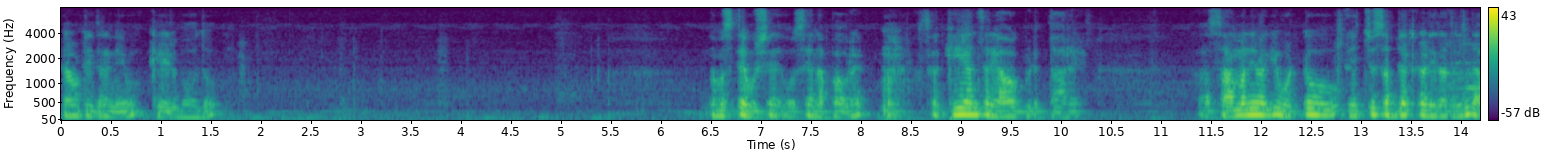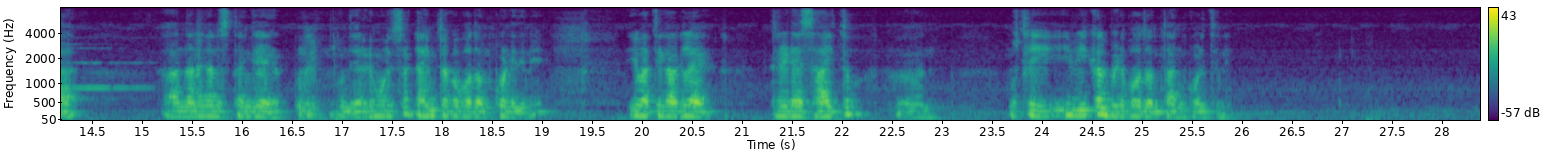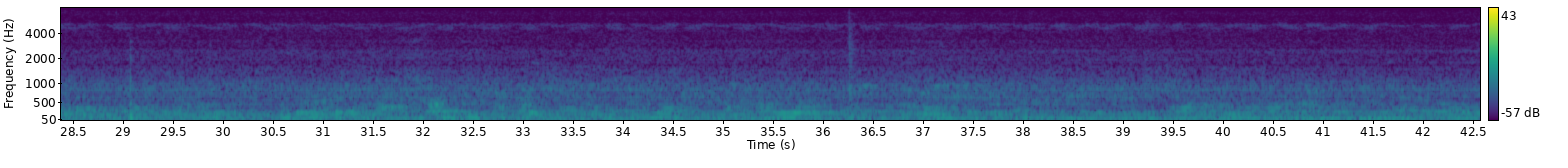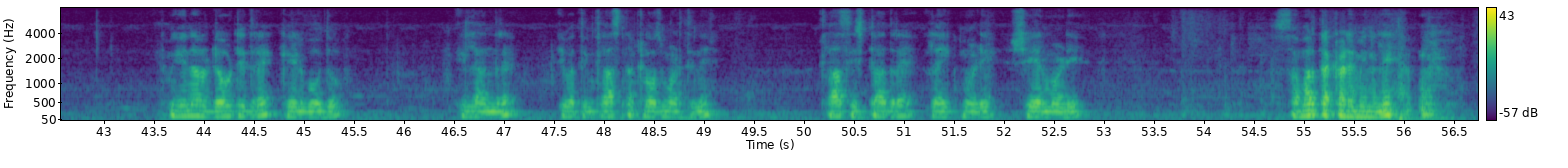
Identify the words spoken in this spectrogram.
ಡೌಟ್ ಇದ್ದರೆ ನೀವು ಕೇಳ್ಬೋದು. ನಮಸ್ತೆ ಹುಸೇ, ಹುಸೇನಪ್ಪ ಅವರೇ. ಸರ್ ಕೀ ಆನ್ಸರ್ ಯಾವಾಗ ಬಿಡುತ್ತಾರೆ? ಸಾಮಾನ್ಯವಾಗಿ ಒಟ್ಟು ಹೆಚ್ಚು ಸಬ್ಜೆಕ್ಟ್ಗಳಿರೋದ್ರಿಂದ ನನಗನ್ನಿಸ್ದಂಗೆ ಒಂದು ಎರಡು ಮೂರು ದಿವಸ ಟೈಮ್ ತಗೋಬೋದು ಅಂದ್ಕೊಂಡಿದ್ದೀನಿ ಇವತ್ತಿಗಾಗಲೇ ತ್ರೀ ಡೇಸ್ ಆಯಿತು. ಮೋಸ್ಟ್ಲಿ ಈ ವೀಕಲ್ಲಿ ಬಿಡ್ಬೋದು ಅಂತ ಅಂದ್ಕೊಳ್ತೀನಿ ನಿಮಗೇನಾದ್ರು ಡೌಟ್ ಇದ್ದರೆ ಕೇಳ್ಬೋದು. ಇಲ್ಲ ಅಂದರೆ ಇವತ್ತಿನ ಕ್ಲಾಸ್ನ ಕ್ಲೋಸ್ ಮಾಡ್ತೀನಿ. ಕ್ಲಾಸ್ ಇಷ್ಟ ಆದರೆ ಲೈಕ್ ಮಾಡಿ ಶೇರ್ ಮಾಡಿ. ಸಮರ್ಥ ಅಕಾಡೆಮಿನಲ್ಲಿ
